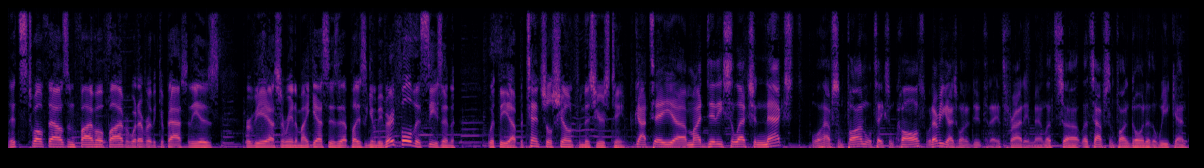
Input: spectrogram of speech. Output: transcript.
it's twelve thousand five hundred five or whatever the capacity is for Viejas Arena. My guess is that place is going to be very full this season with the uh, potential shown from this year's team. Got a uh, my Diddy selection next. We'll have some fun. We'll take some calls. Whatever you guys want to do today. It's Friday, man. Let's uh, let's have some fun going to the weekend.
